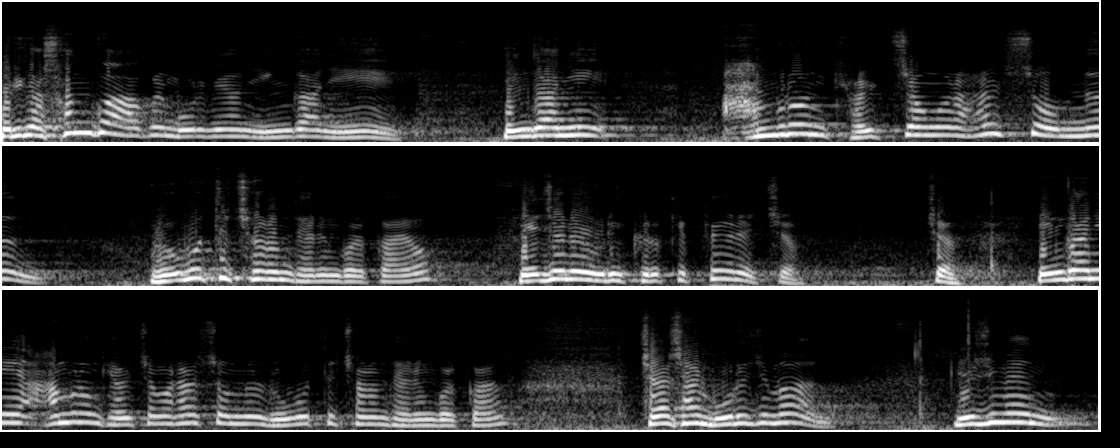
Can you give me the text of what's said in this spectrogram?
우리가 선과 악을 모르면 인간이 인간이 아무런 결정을 할 수 없는 로봇처럼 되는 걸까요? 예전에 우리 그렇게 표현했죠. 저 인간이 아무런 결정을 할 수 없는 로봇처럼 되는 걸까요? 제가 잘 모르지만 요즘엔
